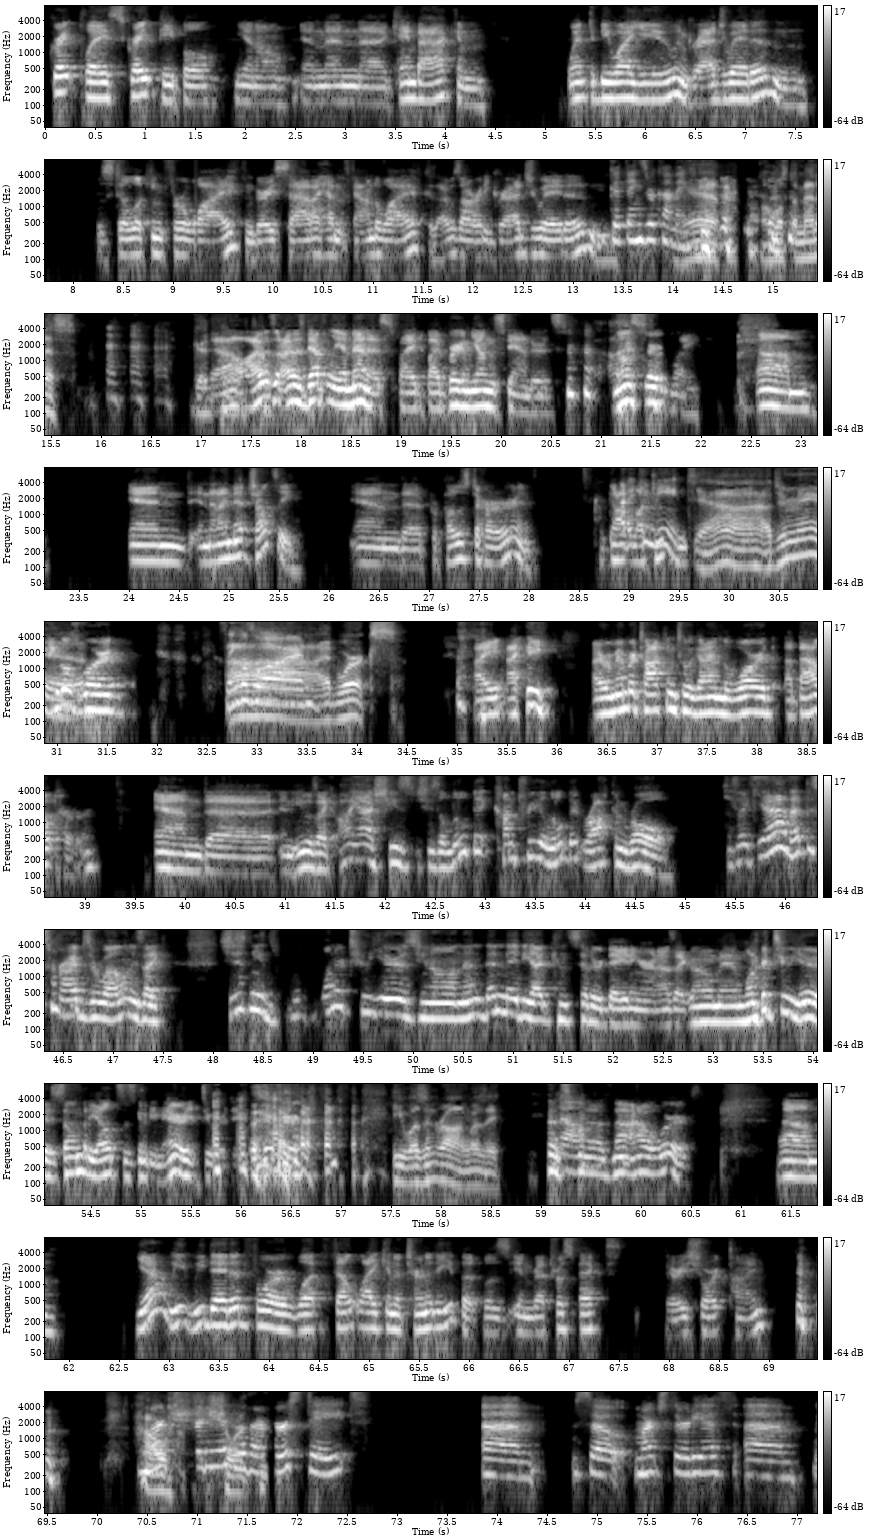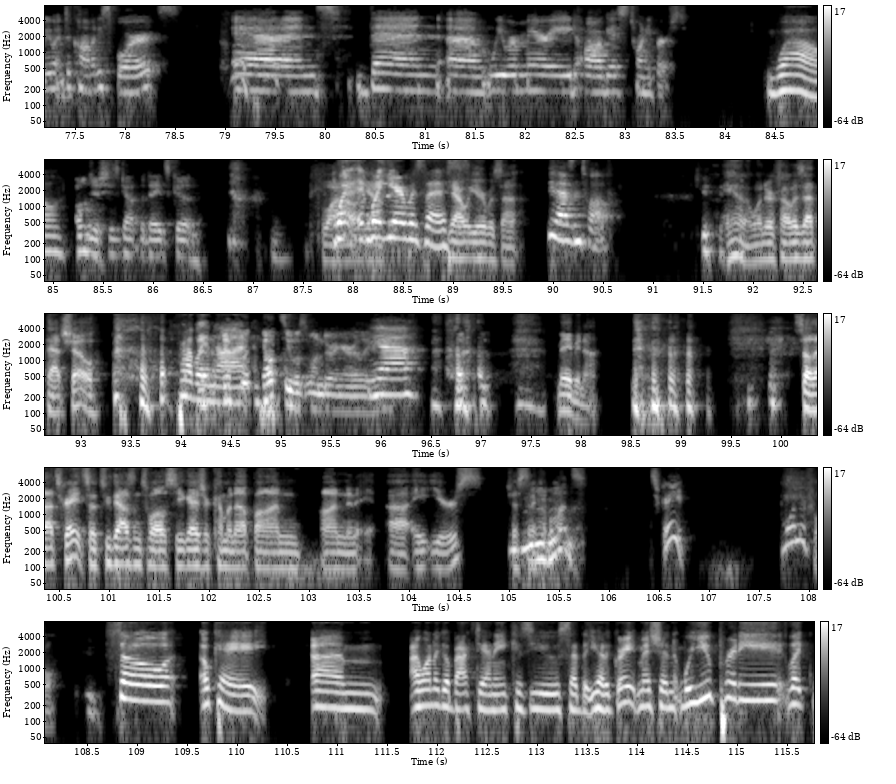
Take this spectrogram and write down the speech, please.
great place, great people, you know. And then uh, came back and went to BYU and graduated and was still looking for a wife and very sad I hadn't found a wife because I was already graduated. And, Good things were coming. Man, almost a menace. Good. yeah, I was I was definitely a menace by by Brigham Young standards, most certainly. Um, and and then I met Chelsea and uh, proposed to her and got How did you lucky. meet? Yeah, how'd you mean? Singles ward. Singles ward. ah, It works. I I I remember talking to a guy in the ward about her, and uh, and he was like, "Oh yeah, she's she's a little bit country, a little bit rock and roll." He's like, "Yeah, that describes her well." And he's like, "She just needs one or two years, you know, and then then maybe I'd consider dating her." And I was like, "Oh man, one or two years, somebody else is going to be married to her." Dude. he wasn't wrong, was he? That's, No. that's not how it works. Um, yeah, we we dated for what felt like an eternity, but was in retrospect very short time. How March 30th short? was our first date. Um, so March 30th, um, we went to Comedy Sports, and then um, we were married August 21st. Wow. Told you she's got the dates good. Wow, what, yeah. what year was this? Yeah, what year was that? 2012. Man, I wonder if I was at that show. Probably That's not. what Kelsey was wondering earlier. Yeah. Maybe not. So that's great. So 2012. So you guys are coming up on on uh, eight years, just in a couple Mhm. months. It's great. Wonderful. So, okay. Um, I want to go back, Danny, because you said that you had a great mission. Were you pretty like?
